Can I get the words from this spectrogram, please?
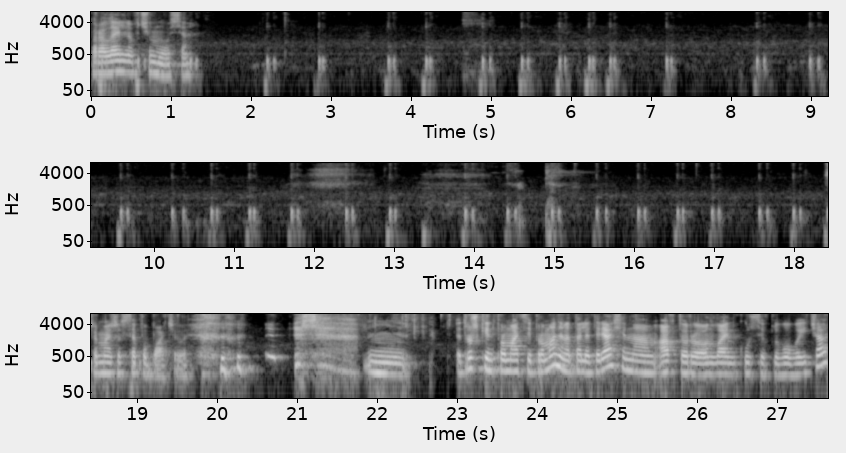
паралельно вчимося. Вже майже все побачили. Трошки інформації про мене. Наталя Теряхіна, автор онлайн-курсів впливовий HR.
